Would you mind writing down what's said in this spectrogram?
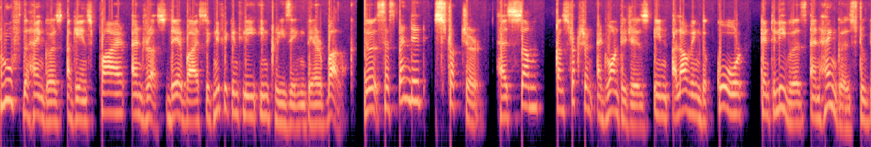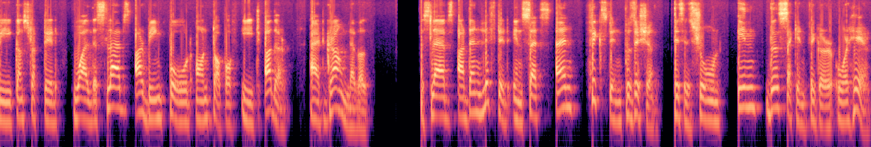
proof the hangers against fire and rust, thereby significantly increasing their bulk. The suspended structure has some construction advantages in allowing the core cantilevers and hangers to be constructed while the slabs are being poured on top of each other at ground level. The slabs are then lifted in sets and fixed in position. This is shown in the second figure over here.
